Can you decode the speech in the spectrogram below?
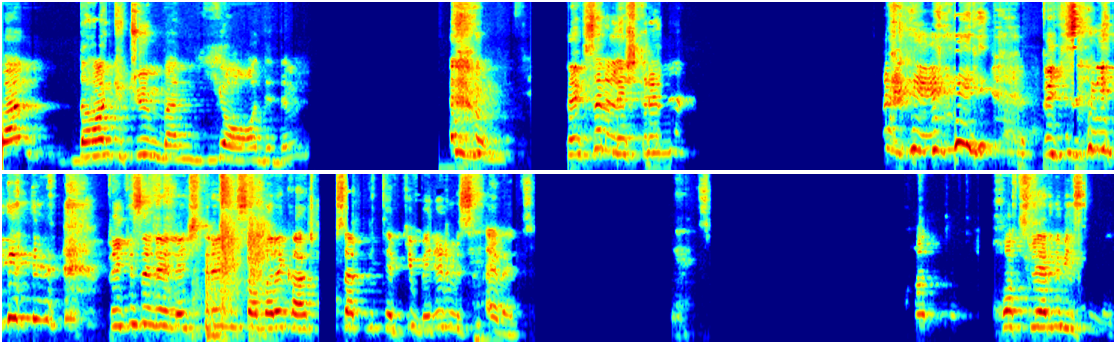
Ben daha küçüğüm ben ya dedim. Peki sen eleştirini Peki seni peki seni eleştiren insanlara karşı sert bir tepki verir misin? Evet. Hot'lerini bilsinler.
